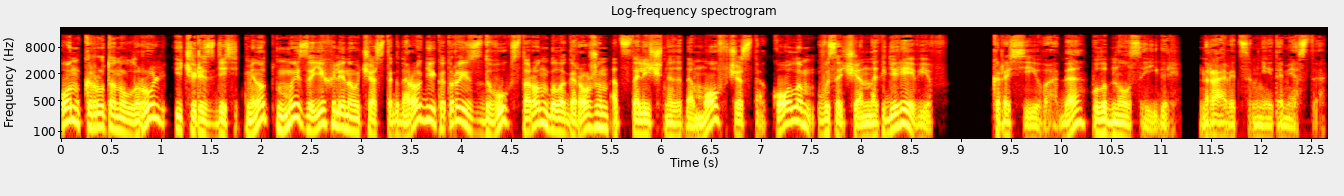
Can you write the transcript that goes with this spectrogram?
Он крутанул руль, и через 10 минут мы заехали на участок дороги, который с двух сторон был огорожен от столичных домов частоколом высоченных деревьев. «Красиво, да?» — улыбнулся Игорь. «Нравится мне это место.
